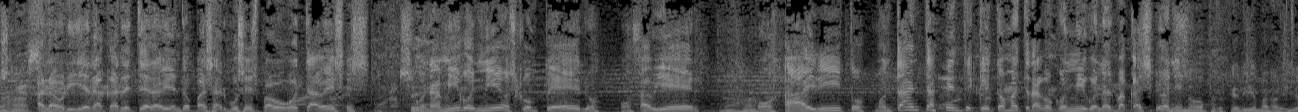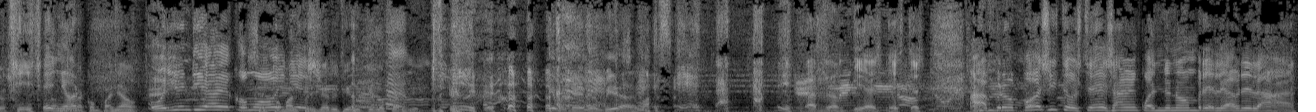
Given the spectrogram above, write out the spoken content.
Ajá. A la orilla de la carretera viendo pasar buses para Bogotá a veces. Sí. Con amigos míos, con Pedro, con Javier, Ajá. con Jairito, con tanta gente que toma trago conmigo en las vacaciones. No, pero qué día maravilloso. Sí, señor. acompañado. Hoy un día de como Se hoy. toma el primero y tiene que lo cargue. porque le olvida, además. Las rompidas estas. A propósito, ¿ustedes saben cuando un hombre le abre la,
